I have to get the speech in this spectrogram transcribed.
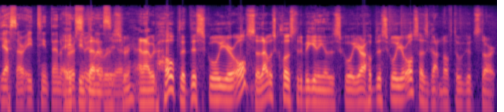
Yes, our 18th anniversary. 18th anniversary, and I would hope that this school year also. That was close to the beginning of the school year. I hope this school year also has gotten off to a good start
